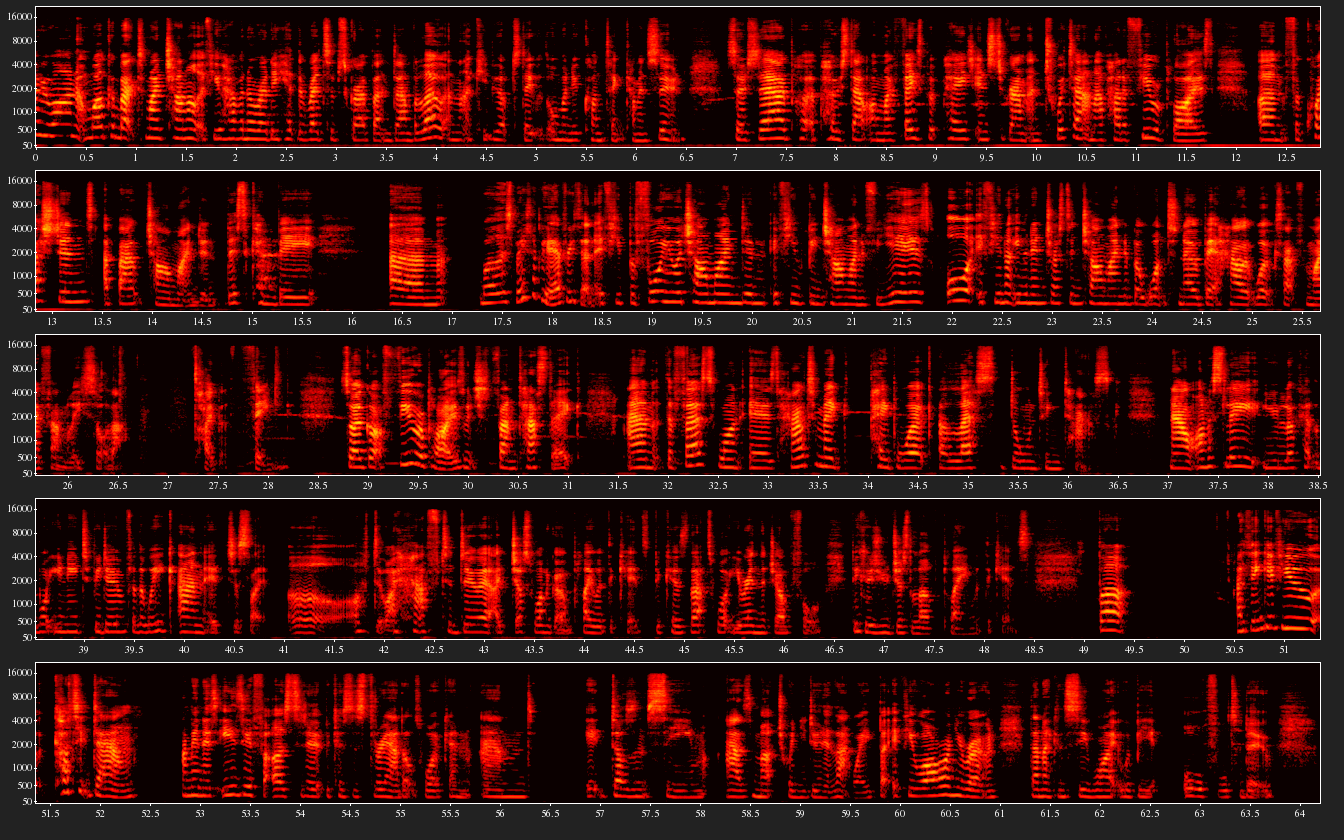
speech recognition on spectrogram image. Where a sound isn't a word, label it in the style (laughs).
everyone and welcome back to my channel. If you haven't already, hit the red subscribe button down below and that'll keep you up to date with all my new content coming soon. So today I put a post out on my Facebook page, Instagram and Twitter and I've had a few replies um, for questions about childminding. This can be, um, well it's basically everything. If you Before you were childminding, if you've been childminding for years or if you're not even interested in childminding but want to know a bit how it works out for my family, sort of that type of thing. So I got a few replies, which is fantastic. Um, the first one is how to make paperwork a less daunting task. Now, honestly, you look at what you need to be doing for the week and it's just like, oh, do I have to do it? I just want to go and play with the kids because that's what you're in the job for because you just love playing with the kids. But I think if you cut it down, I mean, it's easier for us to do it because there's three adults working and it doesn't seem as much when you're doing it that way. But if you are on your own, then I can see why it would be awful to do.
